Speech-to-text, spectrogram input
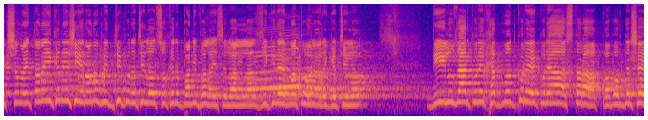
এক সময় তারা এখানে এসে রণবৃদ্ধি করেছিল, চোখের পানি ফেলাইছিল, আল্লাহ জিকিরে মাতোয়ারা রেখেছিল। দিল উজার করে, খেদমত করে করে আজ তারা কবর দেশে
